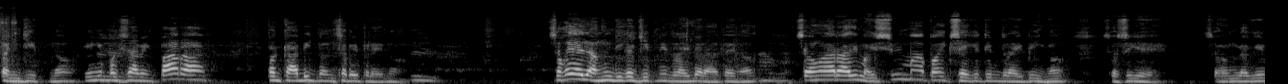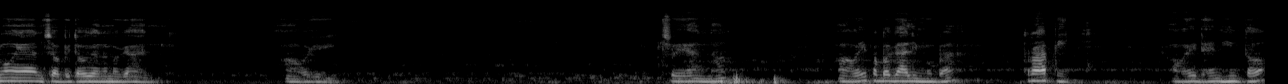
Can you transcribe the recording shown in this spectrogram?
pan-jeep, no? Yun yung pagsabing para pagkabig doon, sabay preno. So, kaya lang, hindi ka jeepney driver ate, no? So, ang aralin mo is yung mga pang-executive driving, no? So, sige. So, ang gagawin mo ngayon, so, bitaw lang na magaan. Okay. So, yan, no? Okay, pabagalin mo ba? Traffic. Okay, then hinto.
